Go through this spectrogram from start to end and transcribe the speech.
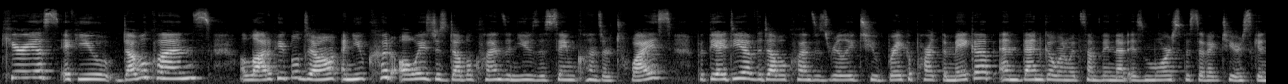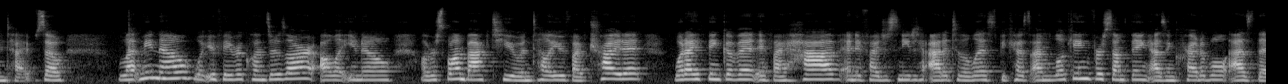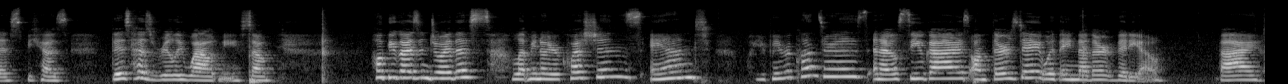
curious if you double cleanse. A lot of people don't, and you could always just double cleanse and use the same cleanser twice, but the idea of the double cleanse is really to break apart the makeup and then go in with something that is more specific to your skin type. So let me know what your favorite cleansers are. I'll let you know. I'll respond back to you and tell you if I've tried it, what I think of it, if I have, and if I just needed to add it to the list because I'm looking for something as incredible as this because this has really wowed me. So Hope you guys enjoy this. Let me know your questions and what your favorite cleanser is. And I will see you guys on Thursday with another video. Bye.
